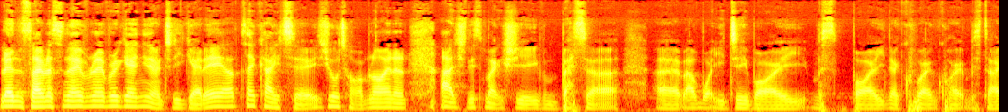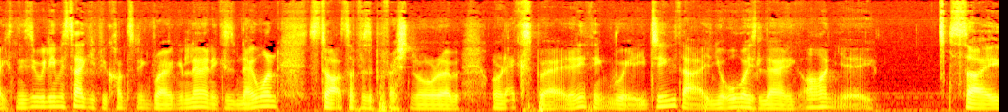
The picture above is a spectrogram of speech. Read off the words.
learn the same lesson over and over again. You know, until you get it. That's okay too. It's your timeline, and actually, this makes you even better um, at what you do by by you know quote unquote mistakes. And is it really a mistake if you're constantly growing and learning? Because no one starts off as a professional or a, or an expert in anything really. Do that, and you're always learning, aren't you? So,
